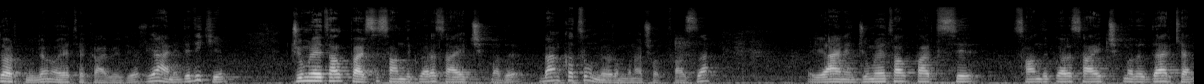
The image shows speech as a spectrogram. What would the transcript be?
4 milyon oya tekabül ediyor. Yani dedi ki Cumhuriyet Halk Partisi sandıklara sahip çıkmadı. Ben katılmıyorum buna çok fazla. Yani Cumhuriyet Halk Partisi sandıklara sahip çıkmadı derken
